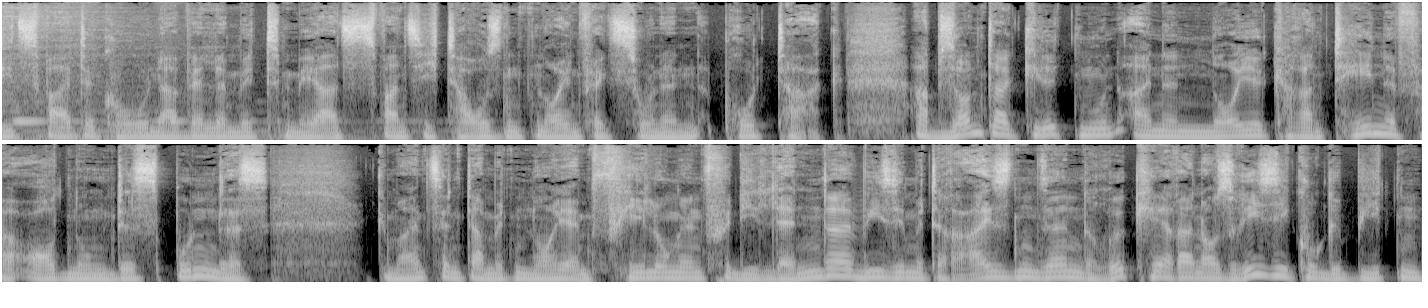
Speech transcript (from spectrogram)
Die zweite Corona-Welle mit mehr als 20.000 Neuinfektionen pro Tag. Ab Sonntag gilt nun eine neue Quarantäneverordnung des Bundes. Gemeint sind damit neue Empfehlungen für die Länder, wie sie mit Reisenden, Rückkehrern aus Risikogebieten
